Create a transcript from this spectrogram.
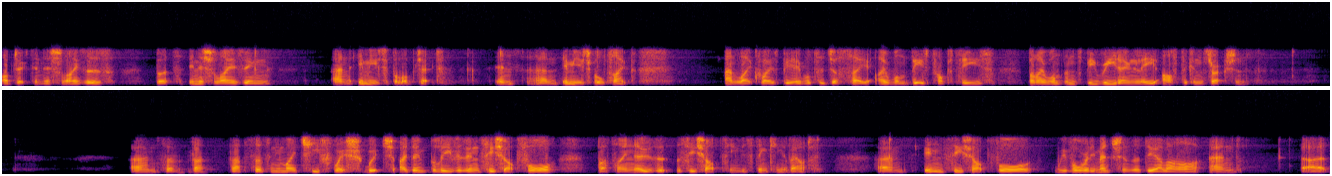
object initializers, but initializing an immutable object, in, an immutable type, and likewise be able to just say, I want these properties, but I want them to be read-only after construction. Um, so that, that's certainly my chief wish, which I don't believe is in C Sharp 4, but I know that the C Sharp team is thinking about. Um, in C Sharp 4, we've already mentioned the DLR, and uh,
